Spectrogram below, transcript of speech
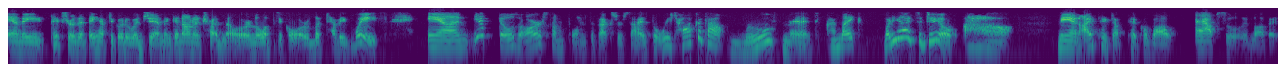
and they picture that they have to go to a gym and get on a treadmill or an elliptical or lift heavy weights. And yep, those are some forms of exercise. But we talk about movement. I'm like, what do you like to do? Oh, man, I picked up pickleball. Absolutely love it.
